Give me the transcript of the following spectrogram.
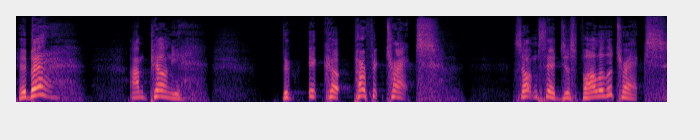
Hey, bet. I'm telling you, it cut perfect tracks. Something said, just follow the tracks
